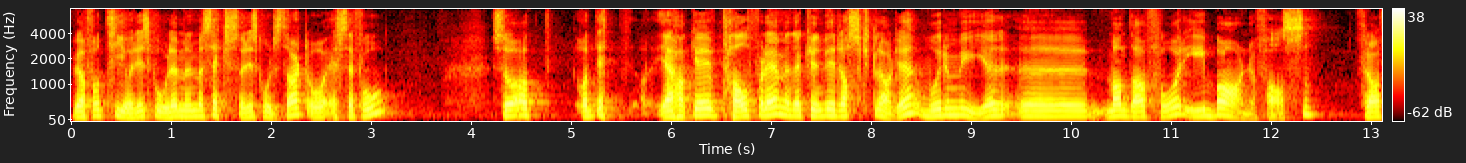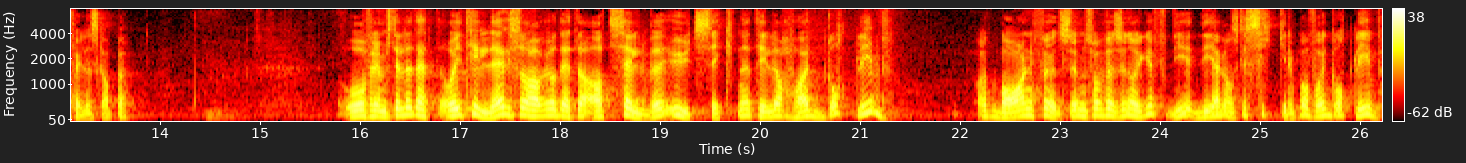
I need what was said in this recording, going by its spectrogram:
Vi har fått tiårig skole, men med seksårig skolestart og SFO. Så at, og det, jeg har ikke tall for det, men det kunne vi raskt lage. Hvor mye uh, man da får i barnefasen fra fellesskapet å fremstille dette. Og I tillegg så har vi jo dette at selve utsiktene til å ha et godt liv At barn fødes, som fødes i Norge, de, de, er ganske sikre på å få et godt liv.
